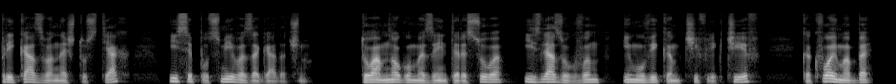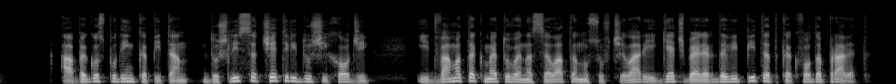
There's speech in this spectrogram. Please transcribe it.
приказва нещо с тях и се подсмива загадъчно. Това много ме заинтересува, излязох вън и му викам Чифликчиев, какво има бе? Абе, господин капитан, дошли са четири души ходжи и двамата кметове на селата Носовчилари и Гечбелер да ви питат какво да правят,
